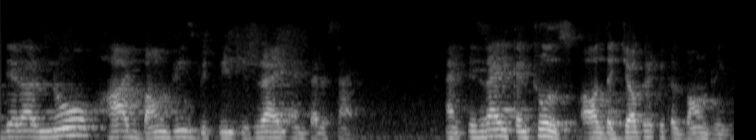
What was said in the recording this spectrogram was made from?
there are no hard boundaries between Israel and Palestine, and Israel controls all the geographical boundaries,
